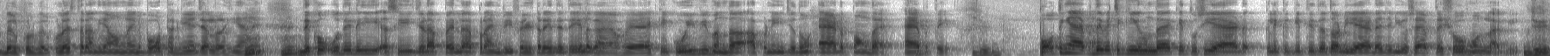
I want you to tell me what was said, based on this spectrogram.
ਬਿਲਕੁਲ ਬਿਲਕੁਲ। ਇਸ ਤਰ੍ਹਾਂ ਦੀਆਂ ਆਨਲਾਈਨ ਬਹੁਤ ਠੱਗੀਆਂ ਚੱਲ ਰਹੀਆਂ ਨੇ। ਦੇਖੋ ਉਹਦੇ ਲਈ ਅਸੀਂ ਜਿਹੜਾ ਪਹਿਲਾ ਪ੍ਰਾਇਮਰੀ ਫਿਲਟਰ ਇਹਦੇ ਤੇ ਇਹ ਲਗਾਇਆ ਹੋਇਆ ਹੈ ਕਿ ਕੋਈ ਵੀ ਬੰਦਾ ਆਪਣੀ ਜਦੋਂ ਐਡ ਪਾਉਂਦਾ ਹੈ ਐਪ ਤੇ ਬਹੁਤੀਆਂ ਐਪ ਦੇ ਵਿੱਚ ਕੀ ਹੁੰਦਾ ਹੈ ਕਿ ਤੁਸੀਂ ਐਡ ਕਲਿੱਕ ਕੀਤੀ ਤੇ ਤੁਹਾਡੀ ਐਡ ਹੈ ਜਿਹੜੀ ਉਸ ਐਪ ਤੇ ਸ਼ੋ ਹੋਣ ਲੱਗ ਗਈ।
